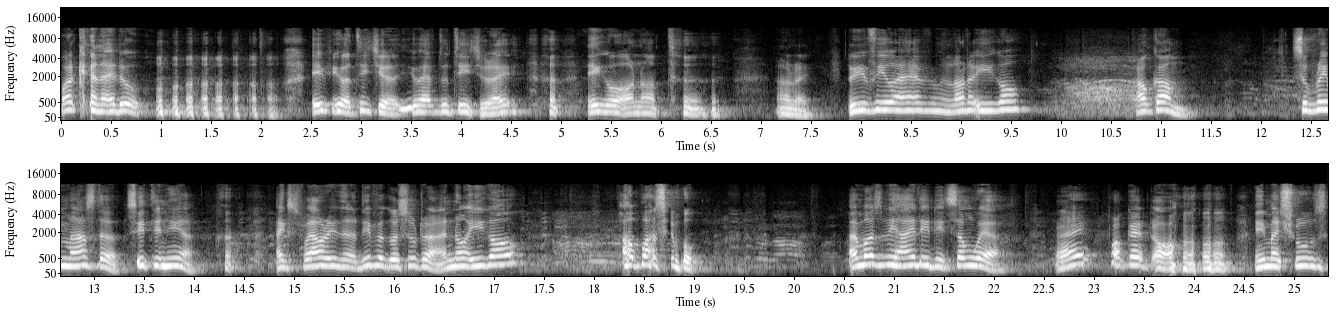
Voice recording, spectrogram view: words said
What can I do? if you're a teacher, you have to teach, right? ego or not. All right. Do you feel I have a lot of ego? How come? Supreme Master, sitting here, expounding the difficult sutra, and no ego? How possible? I must be hiding it somewhere, right? Pocket or in my shoes.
